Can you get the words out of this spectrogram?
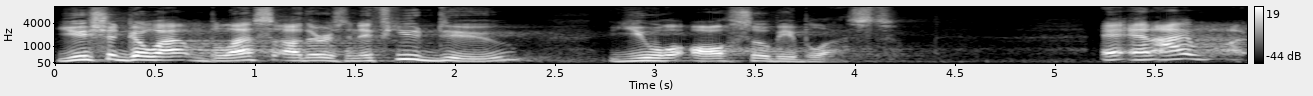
You should go out and bless others, and if you do, you will also be blessed. And I,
